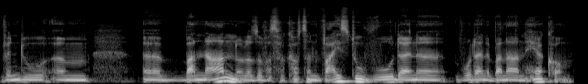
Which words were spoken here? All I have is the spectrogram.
wenn du ähm, äh, Bananen oder sowas verkaufst, dann weißt du, wo deine, wo deine Bananen herkommen.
